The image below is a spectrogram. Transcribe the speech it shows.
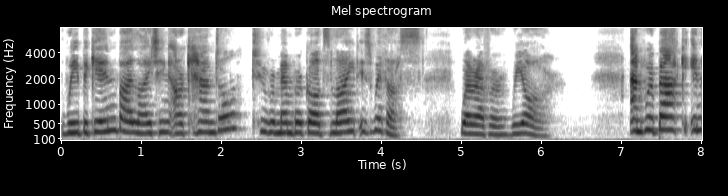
We begin by lighting our candle to remember God's light is with us wherever we are. And we're back in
